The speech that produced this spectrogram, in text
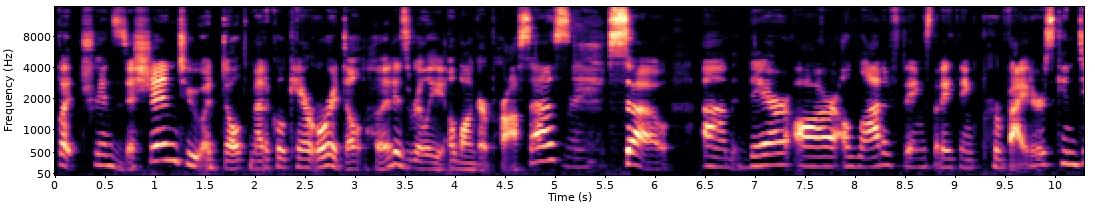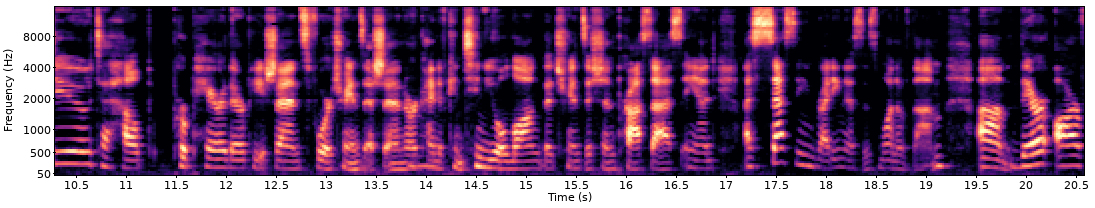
But transition to adult medical care or adulthood is really a longer process. Right. So, um, there are a lot of things that I think providers can do to help prepare their patients for transition or mm-hmm. kind of continue along the transition process. And assessing readiness is one of them. Um, there are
